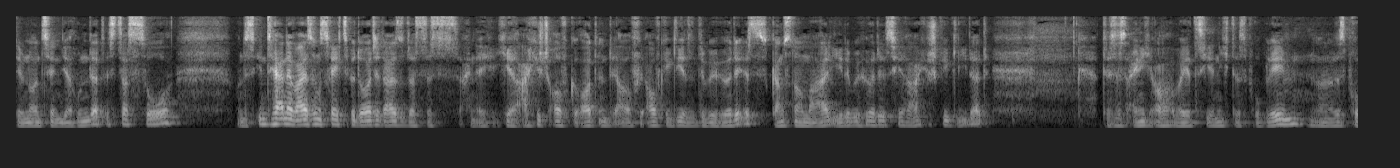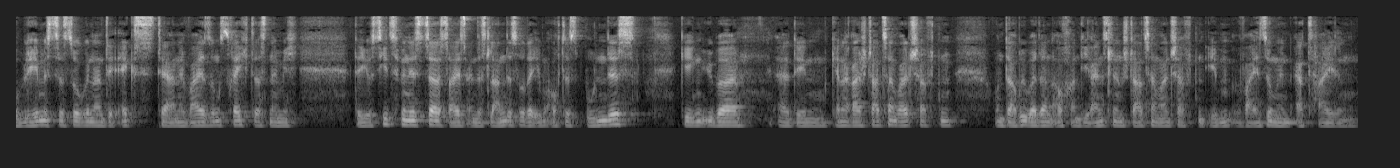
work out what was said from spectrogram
dem 19. Jahrhundert ist das so. Und das interne Weisungsrecht bedeutet also, dass das eine hierarchisch aufgeordnete, auf, aufgegliederte Behörde ist. Ganz normal, jede Behörde ist hierarchisch gegliedert. Das ist eigentlich auch aber jetzt hier nicht das Problem, sondern das Problem ist das sogenannte externe Weisungsrecht, das nämlich der Justizminister, sei es eines Landes oder eben auch des Bundes, gegenüber äh, den Generalstaatsanwaltschaften und darüber dann auch an die einzelnen Staatsanwaltschaften eben Weisungen erteilen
